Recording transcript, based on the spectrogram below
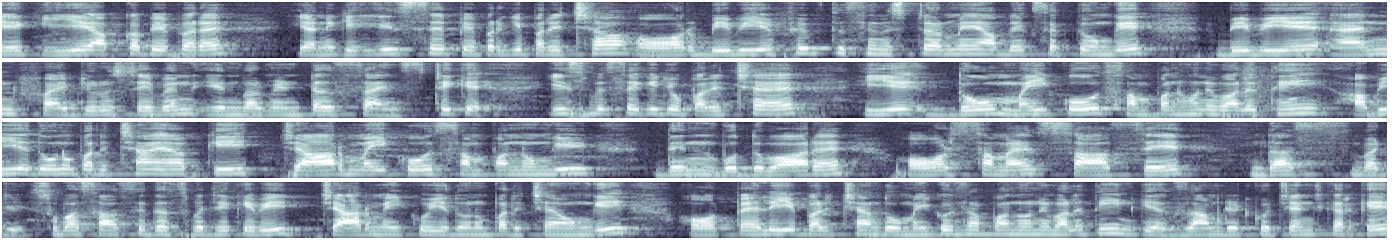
एक ये आपका पेपर है, यानी कि इस पेपर की परीक्षा और B B A fifth semester में आप देख सकते होंगे B B A N five zero seven environmental science ठीक है? इस विषय की जो परीक्षा है, ये दो मई को संपन्न होने वाले थे। अभी ये दोनों परीक्षाएँ आपकी चार मई को संपन्न होंगी, दिन बुधवार है और समय सात से दस बजे, सुबह सात से दस बजे के बीच चार मई को ये दोनों परीक्षाएँ होंगी और पहले ये परीक्षाएँ दो मई को संपन्न होने वाली थी। इनकी एग्ज़ाम डेट को चेंज करके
